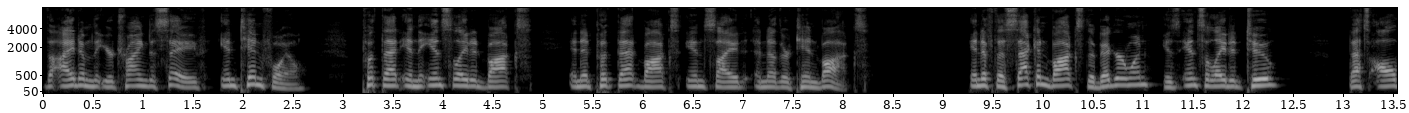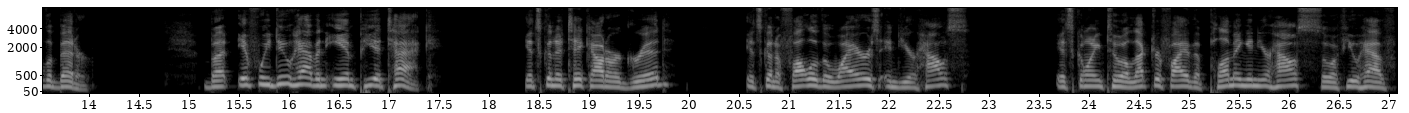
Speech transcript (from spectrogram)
the item that you're trying to save in tinfoil. Put that in the insulated box, and then put that box inside another tin box. And if the second box, the bigger one, is insulated too, that's all the better. But if we do have an EMP attack, it's going to take out our grid. It's going to follow the wires into your house. It's going to electrify the plumbing in your house. So if you have,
